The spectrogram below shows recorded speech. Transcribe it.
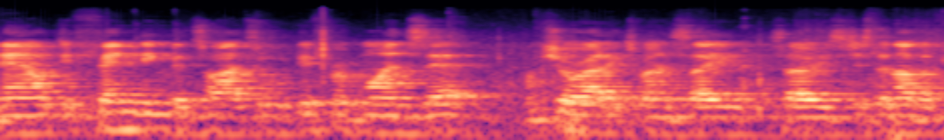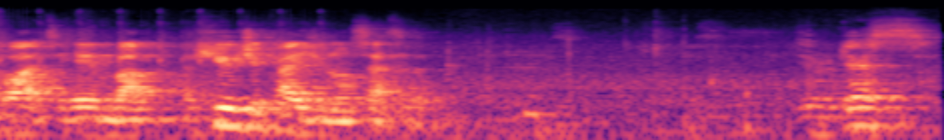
Now defending the title, different mindset. I'm sure Alex won't say, so it's just another fight to him, but a huge occasion on Saturday. Guests,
